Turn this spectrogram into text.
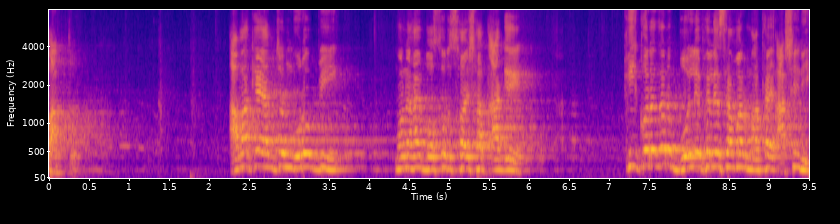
পারত। আমাকে একজন মুরব্বী মনে হয় বছর ছয়, সাত আগে কি করে যেন বলে ফেলেছে আমার মাথায় আসেনি,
